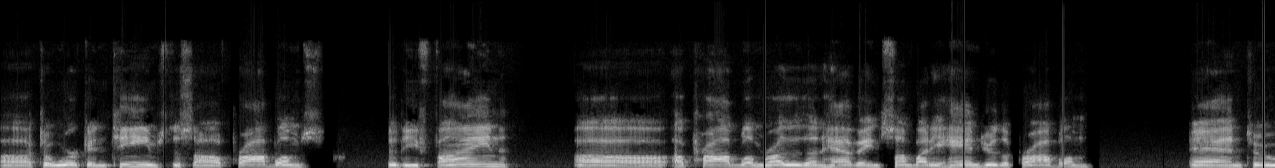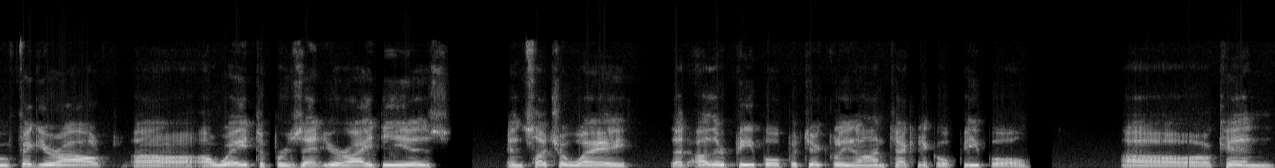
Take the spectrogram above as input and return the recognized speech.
uh, to work in teams to solve problems, to define uh, a problem rather than having somebody hand you the problem, and to figure out uh, a way to present your ideas in such a way that other people, particularly non-technical people, uh, can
